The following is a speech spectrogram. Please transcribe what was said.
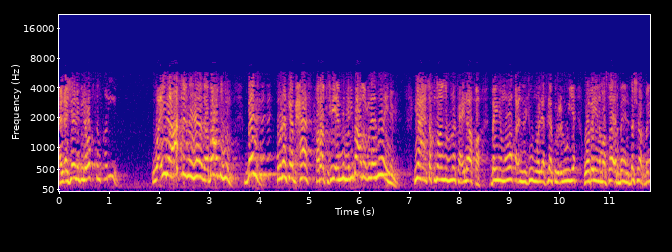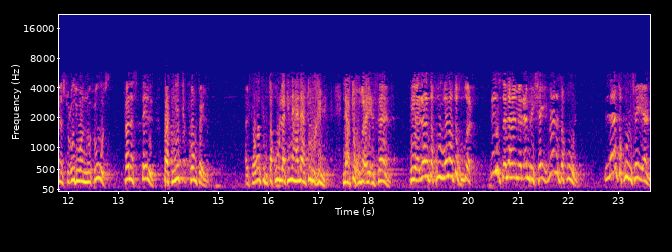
الأجانب إلى وقت قريب. وإلى عقل من هذا بعضهم. بل هناك أبحاث قرأت شيئا منها لبعض علمائهم. يعتقدون أن هناك علاقة بين مواقع النجوم والأفلاك العلوية وبين مصائر بين البشر بين السعود والنحوس. فنستل باتنيت كومبل الكواكب تقول لكنها لا ترغم لا تخضع الإنسان هي لا تقول ولا تخضع. ليس لها من الأمر شيء. ماذا تقول؟ لا تقول شيئا.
